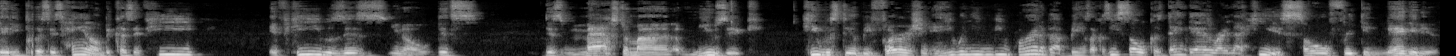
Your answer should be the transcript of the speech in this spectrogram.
that he puts his hand on because if he if he was this you know this this mastermind of music he would still be flourishing and he wouldn't even be worried about being like because he's so because Dame Dash right now he is so freaking negative.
